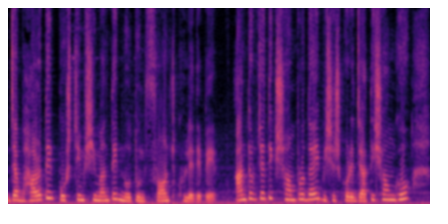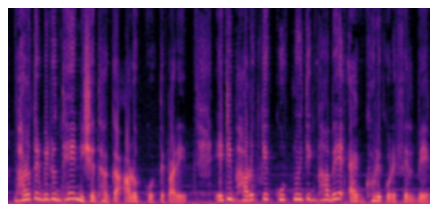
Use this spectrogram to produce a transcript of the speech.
যা ভারতের পশ্চিম সীমান্তে নতুন ফ্রন্ট খুলে দেবে। আন্তর্জাতিক সম্প্রদায়, বিশেষ করে জাতিসংঘ, ভারতের বিরুদ্ধে নিষেধাজ্ঞা আরোপ করতে পারে। এটি ভারতকে কূটনৈতিকভাবে একঘরে করে ফেলবে।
